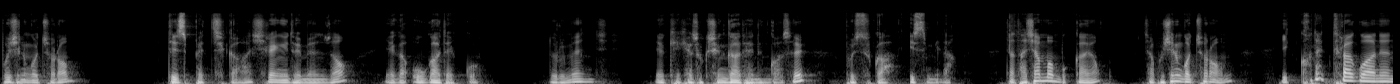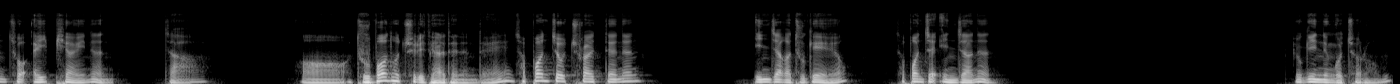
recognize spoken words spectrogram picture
보시는 것처럼 디스패치가 실행이 되면서 얘가 5가 됐고 누르면 이렇게 계속 증가되는 것을 볼 수가 있습니다 자, 다시 한번 볼까요? 자, 보시는 것처럼 이 connect라고 하는 저 API는 자, 어, 두 번 호출이 돼야 되는데 첫 번째 호출할 때는 인자가 두 개예요 첫 번째 인자는 여기 있는 것처럼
